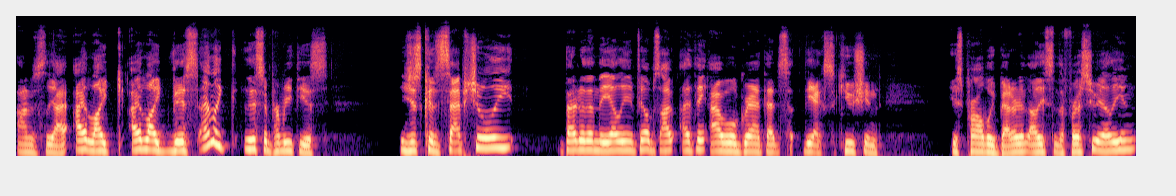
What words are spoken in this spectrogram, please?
honestly I, I like I like this I like this in Prometheus just conceptually better than the Alien films. I, I think I will grant that the execution is probably better, at least in the first two Alien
